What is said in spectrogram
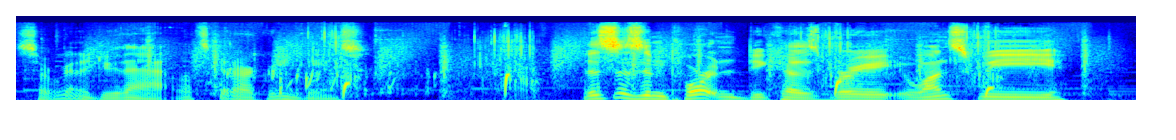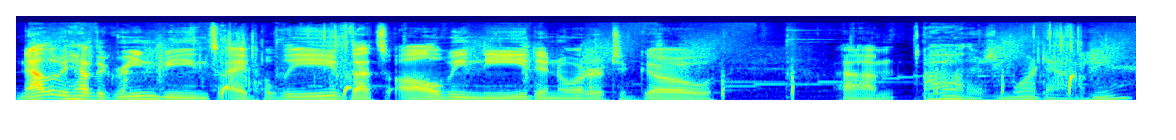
So we're going to do that. Let's get our green beans. This is important because we once we now that we have the green beans, I believe that's all we need in order to go. Um, oh, there's more down here.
